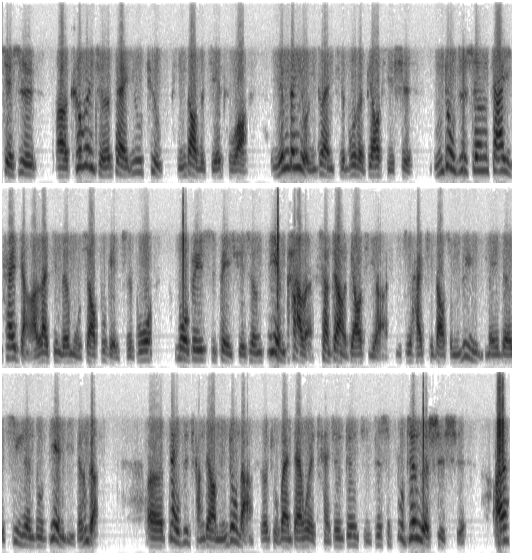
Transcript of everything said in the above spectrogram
显示呃，柯文哲在 YouTube 频道的截图啊，原本有一段直播的标题是“民众之声嘉义开讲啊，赖清德母校不给直播，莫非是被学生电怕了？”像这样的标题啊，以及还提到什么绿媒的信任度垫底等等，呃，再次强调民众党和主办单位产生争执，这是不争的事实，而。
